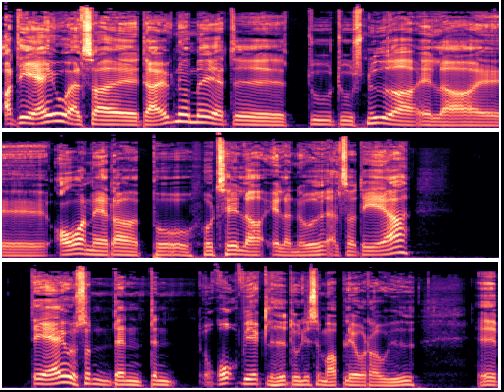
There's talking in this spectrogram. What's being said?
Og det er jo altså, øh, der er jo ikke noget med, at øh, du, du snyder eller øh, overnatter på hoteller eller noget. Altså det er, det er jo sådan den, den rå virkelighed, du ligesom oplever derude. Øh,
